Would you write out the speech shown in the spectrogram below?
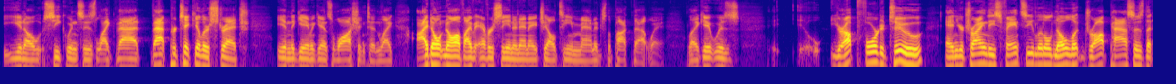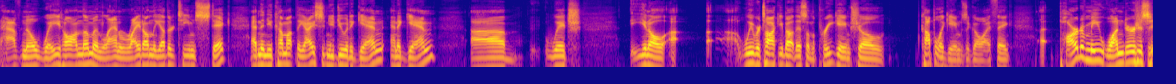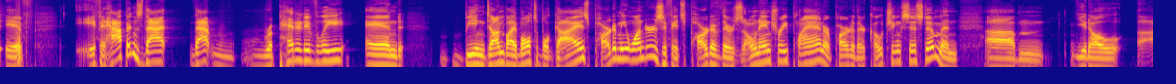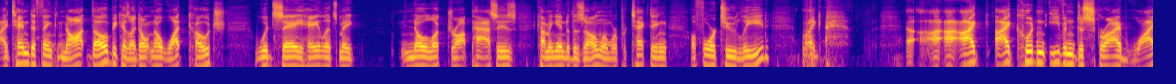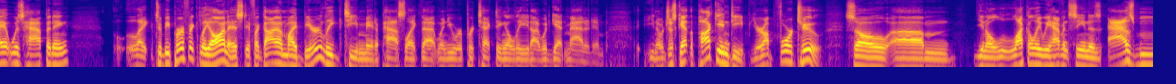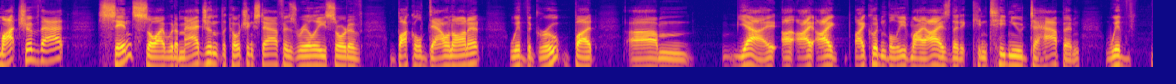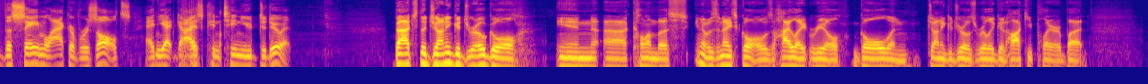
you know, sequences like that, that particular stretch in the game against Washington. Like, I don't know if I've ever seen an NHL team manage the puck that way. Like, it was, you're up four to two, and you're trying these fancy little no look drop passes that have no weight on them and land right on the other team's stick. And then you come up the ice and you do it again and again, uh, which, you know, uh, uh, we were talking about this on the pregame show a couple of games ago, I think. Uh, part of me wonders if if it happens that that repetitively and being done by multiple guys, part of me wonders if it's part of their zone entry plan or part of their coaching system. And um, you know, I tend to think not though because I don't know what coach would say, "Hey, let's make no look drop passes coming into the zone when we're protecting a 4-2 lead." Like I, I I couldn't even describe why it was happening. Like to be perfectly honest, if a guy on my beer league team made a pass like that when you were protecting a lead, I would get mad at him. You know, just get the puck in deep. You're up four two. So um, you know, luckily we haven't seen as as much of that since. So I would imagine that the coaching staff has really sort of buckled down on it with the group. But um, yeah, I, I I I couldn't believe my eyes that it continued to happen with the same lack of results, and yet guys continued to do it. Batch, the Johnny Gaudreau goal in uh, Columbus, you know, it was a nice goal. It was a highlight reel goal, and Johnny Gaudreau is a really good hockey player, but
